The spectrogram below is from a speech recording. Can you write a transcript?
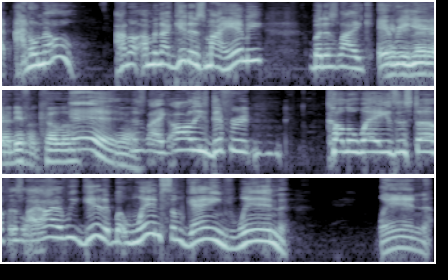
I, I don't know. I don't I mean I get it, it's Miami, but it's like every, Every year. a different color. Yeah, It's like all these different colorways and stuff. It's like, all right, we get it, but win some games. Win. Win.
